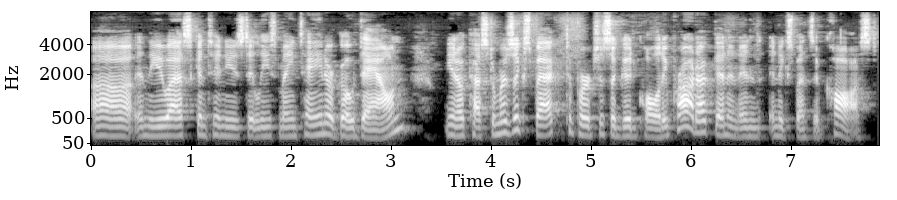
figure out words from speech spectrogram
uh, in the US continues to at least maintain or go down, you know, customers expect to purchase a good quality product at an inexpensive cost.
